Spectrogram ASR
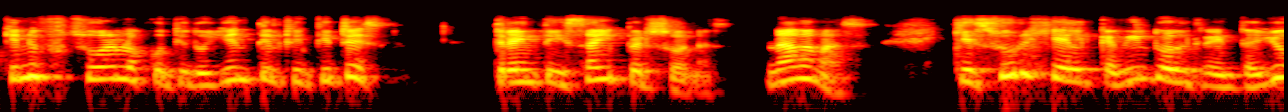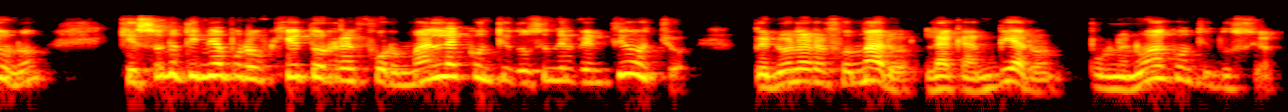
¿quiénes fueron los constituyentes del 33? 36 personas, nada más. Que surge el cabildo del 31, que solo tenía por objeto reformar la constitución del 28, pero no la reformaron, la cambiaron por una nueva constitución.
